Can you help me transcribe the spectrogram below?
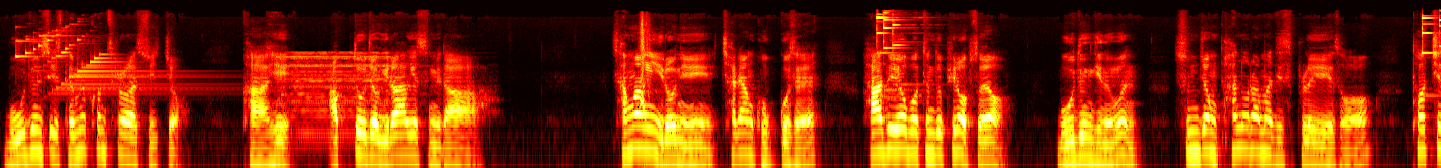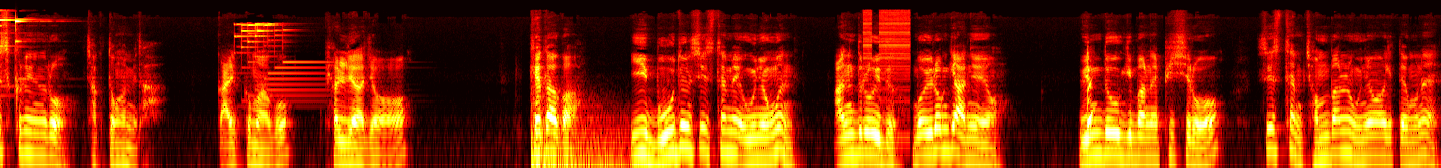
모든 시스템을 컨트롤할 수 있죠 가히 압도적이라 하겠습니다. 상황이 이러니 차량 곳곳에 하드웨어 버튼도 필요 없어요. 모든 기능은 순정 파노라마 디스플레이에서 터치스크린으로 작동합니다. 깔끔하고 편리하죠. 게다가 이 모든 시스템의 운용은 안드로이드 뭐 이런 게 아니에요. 윈도우 기반의 PC로 시스템 전반을 운영하기 때문에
